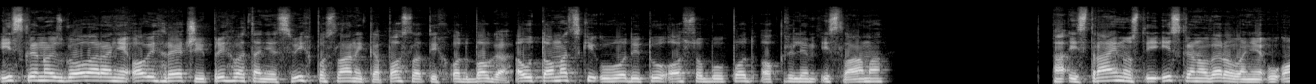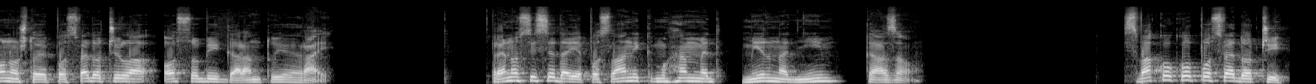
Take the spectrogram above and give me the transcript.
Iskreno izgovaranje ovih reči i prihvatanje svih poslanika poslatih od Boga automatski uvodi tu osobu pod okriljem Islama, a istrajnost i iskreno verovanje u ono što je posvedočila osobi garantuje raj. Prenosi se da je poslanik Muhammed mir nad njim kazao. Svako ko posvedoči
